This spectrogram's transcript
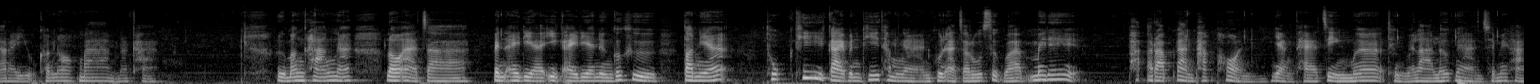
อะไรอยู่ข้างนอกบ้างนะคะ หรือบางครั้งนะ เราอาจจะเป็นไอเดียอีกไอเดียหนึ่งก็คือ ตอนนี้ทุกที่กลายเป็นที่ทำงาน คุณอาจจะรู้สึกว่าไม่ได้ รับการพักผ่อนอย่างแท้จริงเมื่อถึงเวลาเลิกงานใช่ไหมคะ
